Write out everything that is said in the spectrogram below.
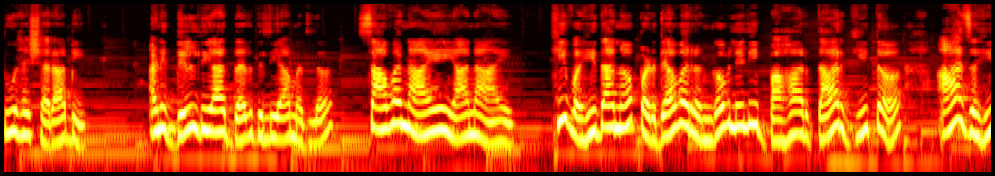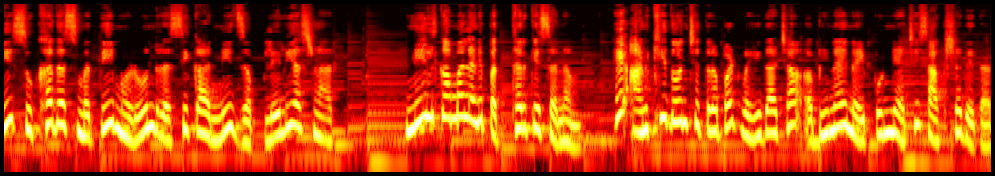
तू है शराबी. आणि दिल दिया दर्द लिया मधलं सावन आये या ना आये ही वहिदानं पडद्यावर रंगवलेली बहारदार गीत आजही सुखद स्मती म्हणून रसिकांनी जपलेली असणार. नीलकमल आणि पत्थर के सनम हे आणखी दोन चित्रपट वहिदाच्या अभिनय नैपुण्याची साक्ष देतात.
